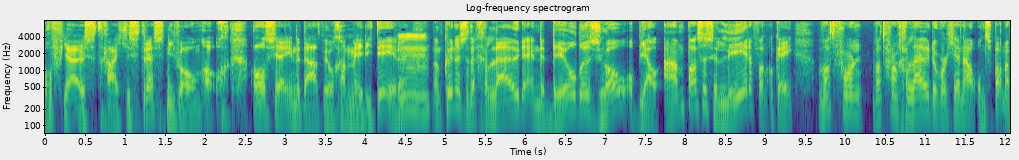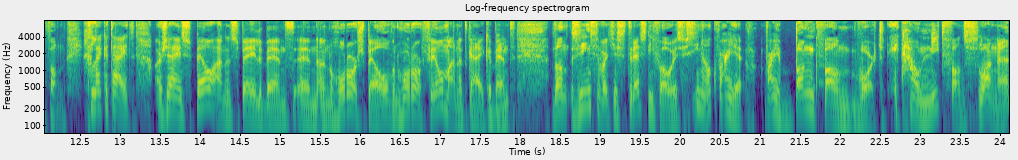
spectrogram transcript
of juist gaat je stressniveau omhoog. Als jij inderdaad wil gaan mediteren, mm. dan kunnen ze de geluiden en de beelden zo op jou aanpassen. Ze leren van: oké, wat, voor, wat voor geluiden word jij nou ontspannen van? Gelijkertijd, als jij een spel aan het spelen bent, een, een horrorspel of een horrorfilm aan het kijken bent, dan zien ze wat je stressniveau is. Ze zien ook waar je, waar je bang van wordt. Ik hou niet van slangen.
